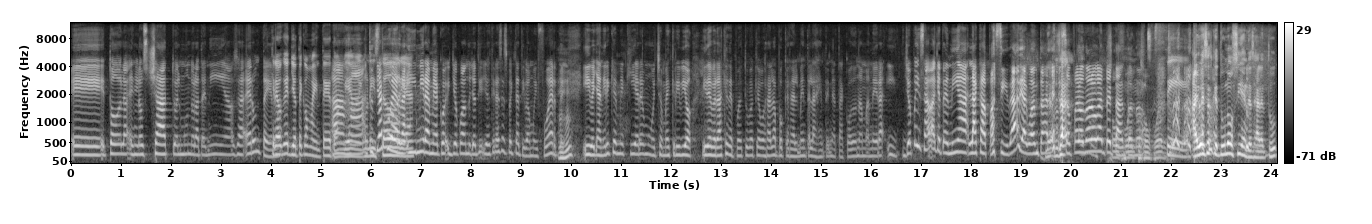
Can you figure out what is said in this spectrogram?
eh, todo la- en los chats todo el mundo la tenía, o sea, era un tema. Creo que yo te comenté también Ajá, en una ¿tú te historia. acuerdas? Y mira, me acu- yo cuando yo, yo tiré esa expectativa muy fuerte y Bellaniri que me quiere mucho me escribió y de verdad que después tuve que borrarla porque realmente la gente me atacó de una manera y yo pensaba que tenía la capacidad de aguantar Ya, eso, pero no lo aguanté son tanto, fuertes, ¿no? son fuertes. Sí. Hay veces que tú no sientes, o sea, tú,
